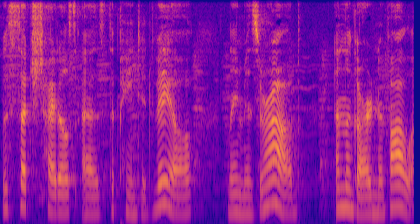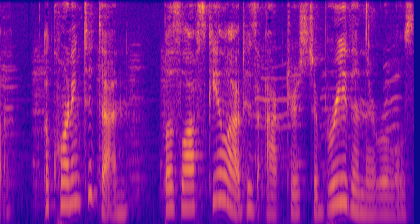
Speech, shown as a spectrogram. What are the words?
with such titles as The Painted Veil, Les Miserables, and The Garden of Allah. According to Dunne, Boleslawski allowed his actors to breathe in their roles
